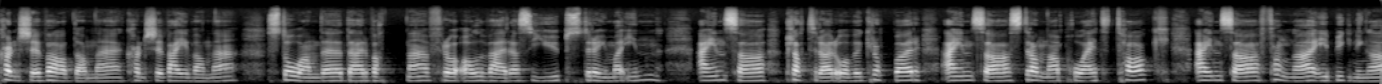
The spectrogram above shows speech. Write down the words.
kanskje vadende, kanskje veivende, stående der vannet fra all verdens djup strømma inn. En sa klatrer over kropper, en sa stranda på et tak, en sa fanga i bygninga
